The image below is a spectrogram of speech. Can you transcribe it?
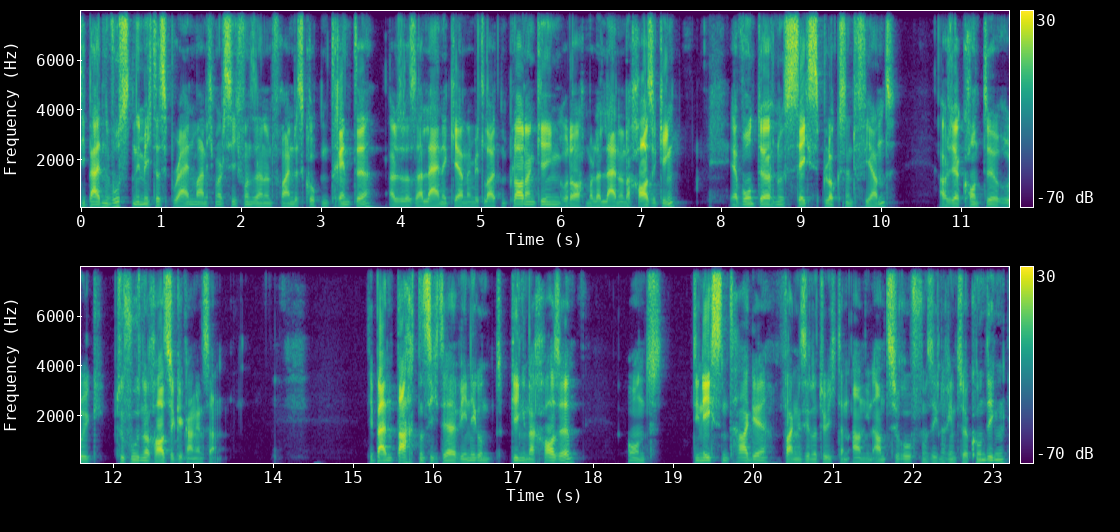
Die beiden wussten nämlich, dass Brian manchmal sich von seinen Freundesgruppen trennte, also dass er alleine gerne mit Leuten plaudern ging oder auch mal alleine nach Hause ging. Er wohnte auch nur sechs Blocks entfernt, also er konnte ruhig zu Fuß nach Hause gegangen sein. Die beiden dachten sich daher wenig und gingen nach Hause. Und die nächsten Tage fangen sie natürlich dann an, ihn anzurufen, sich nach ihm zu erkundigen.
